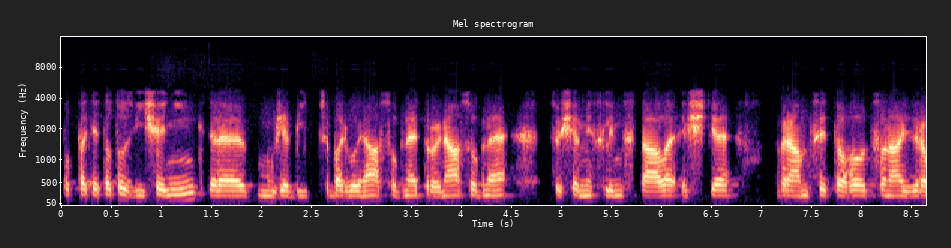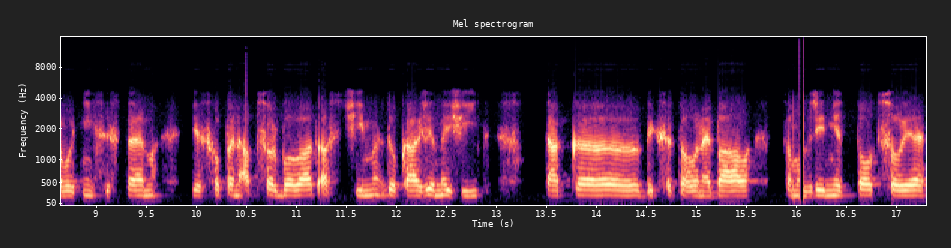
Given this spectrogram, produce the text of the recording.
podstatě toto zvýšení, které může být třeba dvojnásobné, trojnásobné, což je, myslím, stále ještě v rámci toho, co náš zdravotní systém je schopen absorbovat a s čím dokážeme žít, tak eh, bych se toho nebál. Samozřejmě to, co je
